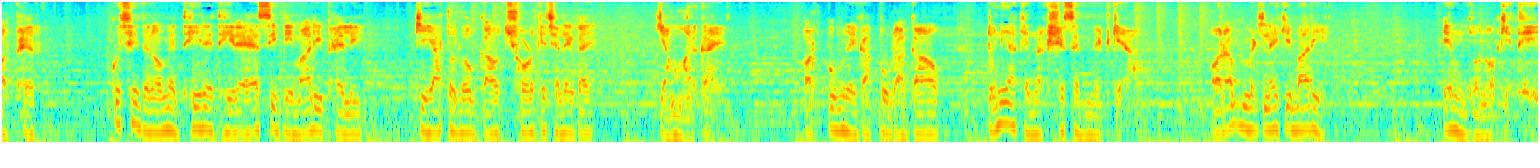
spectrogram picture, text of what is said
और फिर कुछ ही दिनों में धीरे धीरे ऐसी बीमारी फैली कि या तो लोग गाँव छोड़ के चले गए या मर गए। और पूरे का पूरा गाँव दुनिया के नक्शे से मिट गया। और अब मिटने की बारी इन दोनों की थी।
